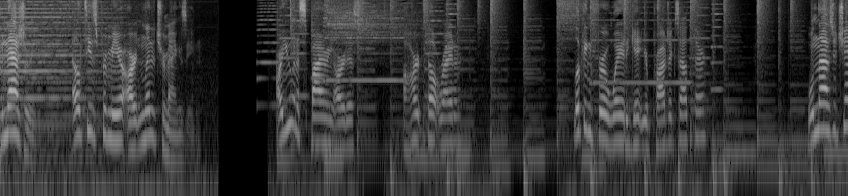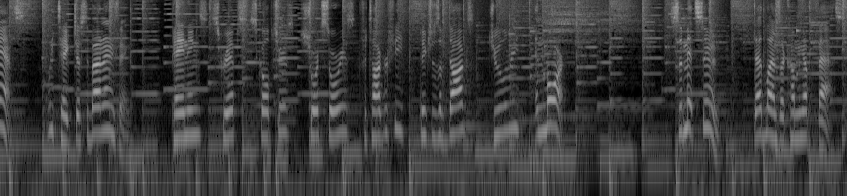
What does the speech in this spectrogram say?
Menagerie, LT's premier art and literature magazine. Are you an aspiring artist? A heartfelt writer? Looking for a way to get your projects out there? Well, now's your chance. We take just about anything paintings, scripts, sculptures, short stories, photography, pictures of dogs, jewelry, and more. Submit soon. Deadlines are coming up fast.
